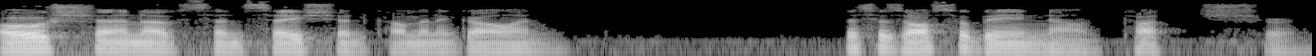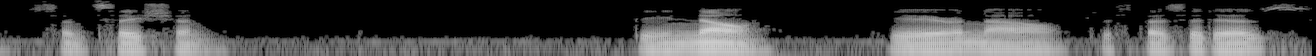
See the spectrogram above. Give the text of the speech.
ocean of sensation coming and going. This is also being known, touch or sensation, being known here and now, just as it is.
